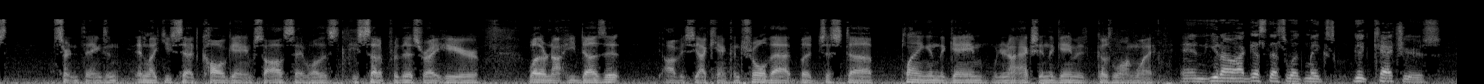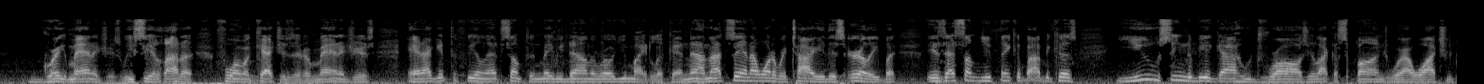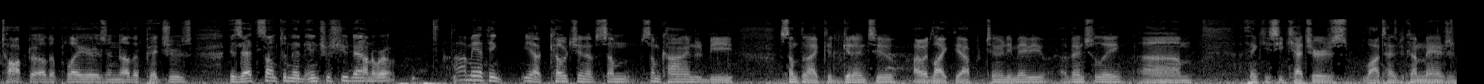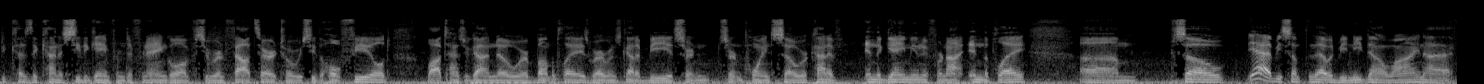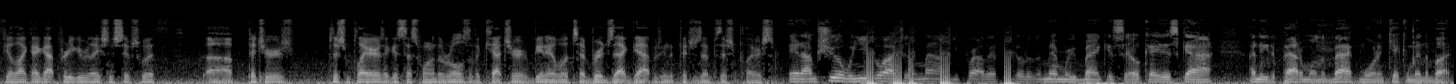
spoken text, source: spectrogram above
certain things and, and like you said, call games. So I'll say, well, this, he's set up for this right here. Whether or not he does it, obviously I can't control that, but just uh, playing in the game when you're not actually in the game, it goes a long way. And you know, I guess that's what makes good catchers great managers. We see a lot of former catchers that are managers, and I get the feeling that's something maybe down the road you might look at. Now, I'm not saying I want to retire you this early, but is that something you think about? Because you seem to be a guy who draws. You're like a sponge where I watch you talk to other players and other pitchers. Is that something that interests you down the road? I mean, I think, yeah, coaching of some, some kind would be something I could get into. I would like the opportunity maybe eventually. Um, I think you see catchers a lot of times become managers because they kind of see the game from a different angle. Obviously, we're in foul territory; we see the whole field. A lot of times, we've got to know where bump plays, where everyone's got to be at certain certain points. So we're kind of in the game, even if we're not in the play. Um, so yeah, it'd be something that would be neat down the line. I feel like I got pretty good relationships with uh, pitchers, position players. I guess that's one of the roles of a catcher, being able to bridge that gap between the pitchers and position players. And I'm sure when you go out to the mound, you probably have to go to the memory bank and say, okay, this guy, I need to pat him on the back more than kick him in the butt.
